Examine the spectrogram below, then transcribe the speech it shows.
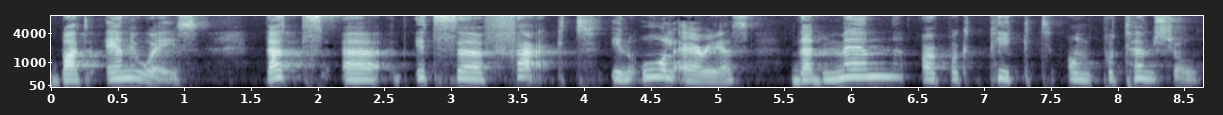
But, anyways, that's, uh, it's a fact in all areas that men are picked on potential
